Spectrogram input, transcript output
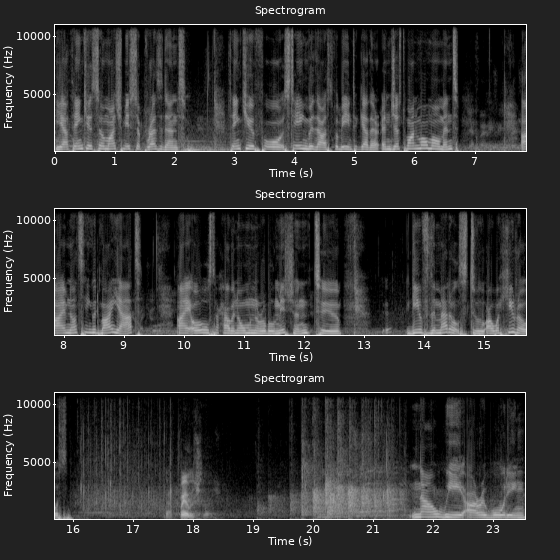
Yeah, thank you so much, Mr. President. Thank you for staying with us, for being together. And just one more moment. I'm not saying goodbye yet. I also have an honorable mission to give the medals to our heroes. Now we are rewarding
